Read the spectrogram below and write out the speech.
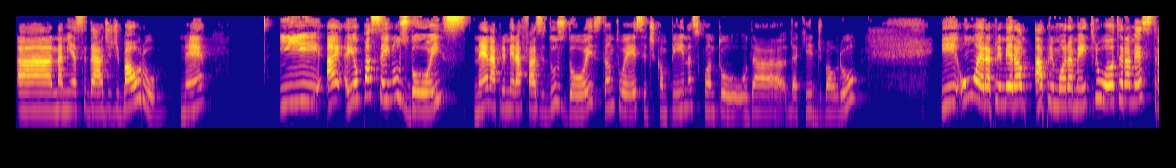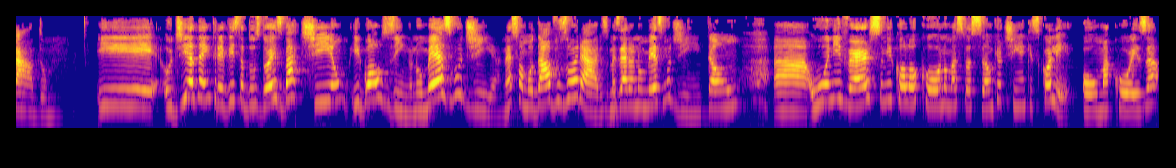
ah, na minha cidade de Bauru, né? E aí eu passei nos dois, né? Na primeira fase dos dois, tanto esse de Campinas quanto o da, daqui de Bauru. E um era primeiro aprimoramento e o outro era mestrado. E o dia da entrevista dos dois batiam igualzinho, no mesmo dia, né? Só mudava os horários, mas era no mesmo dia. Então, o universo me colocou numa situação que eu tinha que escolher, ou uma coisa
